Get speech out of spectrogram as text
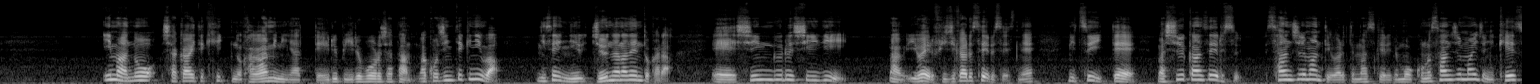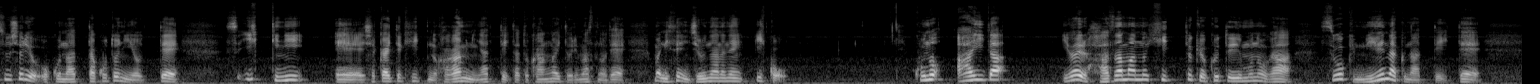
今の社会的ヒットの鏡になっているビルボールジャパン、まあ、個人的には2017年度から、えー、シングル CD、まあ、いわゆるフィジカルセールスですね、について、まあ、週間セールス30万と言われてますけれども、この30万以上に係数処理を行ったことによって、一気に、えー、社会的ヒットの鏡になっていたと考えておりますので、まあ、2017年以降、この間、いわゆる狭間のヒット曲というものがすごく見えなくなっていて、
